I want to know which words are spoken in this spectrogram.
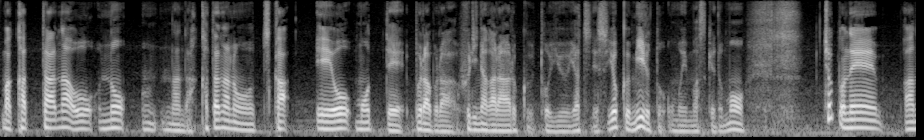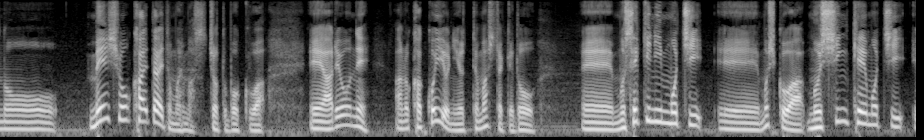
まあ、刀を、の、なんだ、刀の塚を持ってブラブラ振りながら歩くというやつです。よく見ると思いますけども、ちょっとね、あの名称を変えたいと思います。ちょっと僕は。えー、あれをね、あの、かっこいいように言ってましたけど、えー、無責任持ち、えー、もしくは無神経持ち、え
